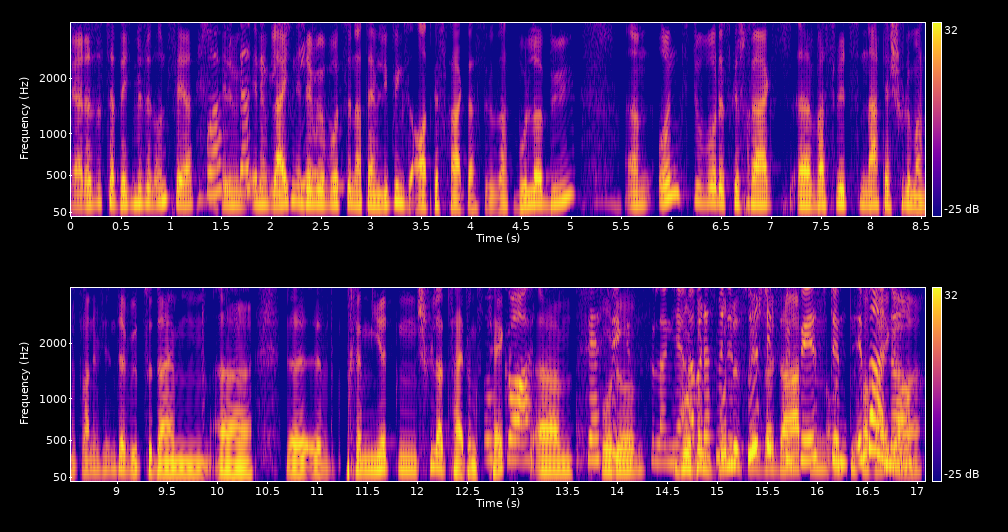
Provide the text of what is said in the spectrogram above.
ja, das ist tatsächlich ein bisschen unfair. In, dem- in dem gleichen geschrieben? Interview wurdest du nach deinem Lieblingsort gefragt, da hast du gesagt Bullabü. Ähm, und du wurdest gefragt, äh, was willst du nach der Schule machen? Das war nämlich ein Interview zu deinem äh, äh, prämierten Schülerzeitungstext. Oh Gott, ähm, deswegen du- ist es so lange her. Aber das mit Bundeswehrsoldaten Frühstücksbuffets stimmt immer noch.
